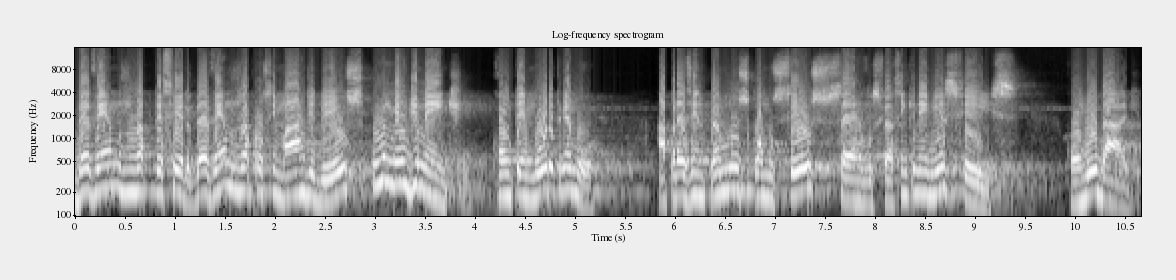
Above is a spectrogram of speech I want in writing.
Devemos, terceiro, devemos nos aproximar de Deus humildemente, com temor e tremor, apresentando-nos como seus servos, foi assim que Neemias fez, com humildade,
